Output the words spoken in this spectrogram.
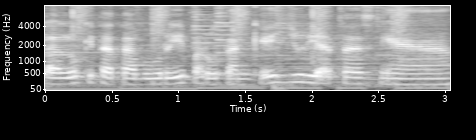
lalu kita taburi parutan keju di atasnya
